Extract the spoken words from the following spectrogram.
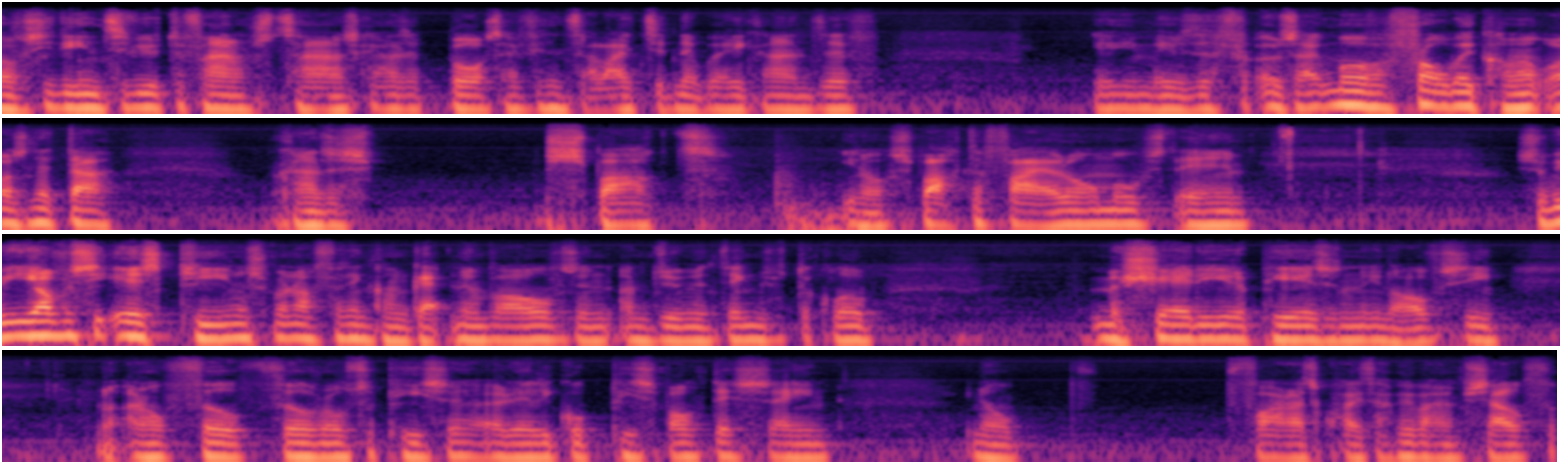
obviously the interview with the Financial Times kind of brought everything to light, didn't it? Where he kind of, he made it was like more of a throwaway comment, wasn't it? That kind of sparked, you know, sparked a fire almost. Um, so he obviously is keen, us off, I think, on getting involved and, and doing things with the club. Machete appears, and you know, obviously, you know, I know Phil Phil wrote a piece, a really good piece about this, saying, you know, Farhad's quite happy by himself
